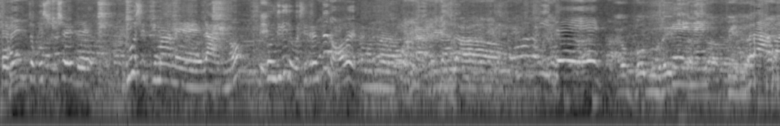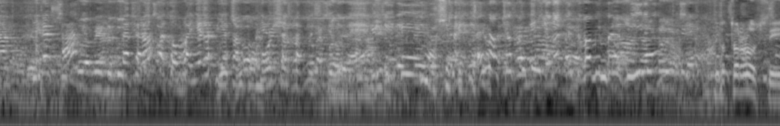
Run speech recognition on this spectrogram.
evento che succede due settimane l'anno, condivido questi 39 con questa idee. Un po' durezza. Bene, brava. Beh, però sta compagnia l'ha pigliata un po' moscia sta questione. eh. Eh no, ci ho capito, noi pensavamo in Brasile. Dottor Rossi,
